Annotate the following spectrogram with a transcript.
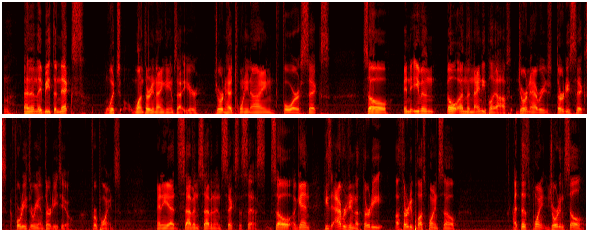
and then they beat the Knicks, which won 39 games that year. Jordan had 29, 4, 6. So, and even, oh, in the 90 playoffs, Jordan averaged 36, 43, and 32 for points. And he had 7, 7, and 6 assists. So, again, he's averaging a 30 a 30 plus points. So at this point, Jordan still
